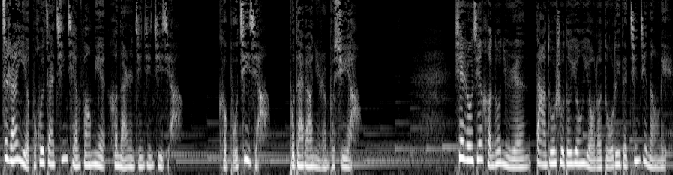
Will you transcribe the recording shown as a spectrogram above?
自然也不会在金钱方面和男人斤斤计较。可不计较，不代表女人不需要。现如今，很多女人大多数都拥有了独立的经济能力。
